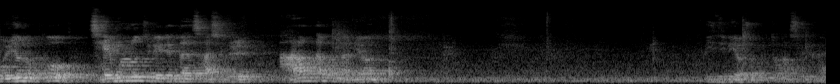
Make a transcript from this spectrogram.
올려놓고 제물로 드려야 된다는 사실을 알았다고 한다면 믿음의 여정을 떠났을까요?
